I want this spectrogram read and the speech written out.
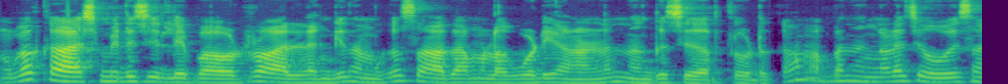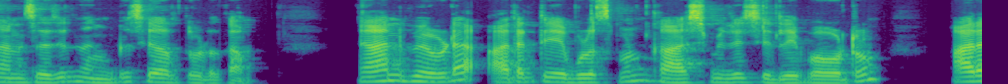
അപ്പോൾ കാശ്മീരി ചില്ലി പൗഡറോ അല്ലെങ്കിൽ നമുക്ക് സാധാ മുളക് പൊടിയാണെങ്കിലും നിങ്ങൾക്ക് ചേർത്ത് കൊടുക്കാം. അപ്പോൾ നിങ്ങളുടെ ചോയ്സ് അനുസരിച്ച് നിങ്ങൾക്ക് ചേർത്ത് കൊടുക്കാം. ഞാനിപ്പോൾ ഇവിടെ അര ടേബിൾ സ്പൂൺ കാശ്മീരി ചില്ലി പൗഡറും അര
